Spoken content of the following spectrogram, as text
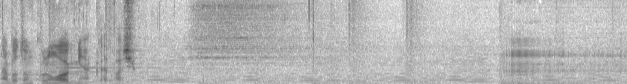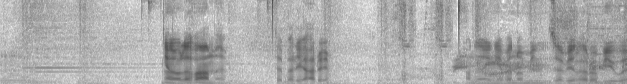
Albo tą kulą ognia klepać. Nie no, lewamy te beliary. One nie będą mi za wiele robiły.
